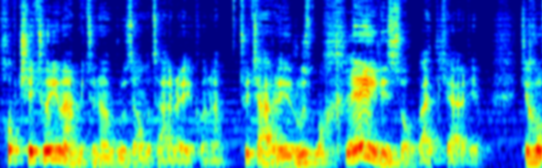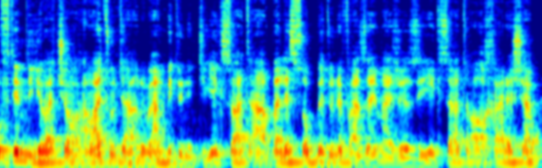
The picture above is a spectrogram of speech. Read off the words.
خب چطوری من می‌تونم روزم رو طراحی کنم؟ تو طراحی روز ما خیلی صحبت کردیم که گفتیم دیگه بچه ها همتون تقریبا می‌دونید که یک ساعت اول صبح بدون فضای مجازی یک ساعت آخر شب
